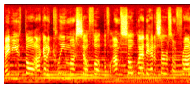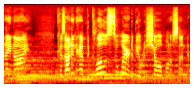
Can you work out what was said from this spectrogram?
Maybe you thought, I got to clean myself up. Before. I'm so glad they had a service on Friday night because I didn't have the clothes to wear to be able to show up on a Sunday.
